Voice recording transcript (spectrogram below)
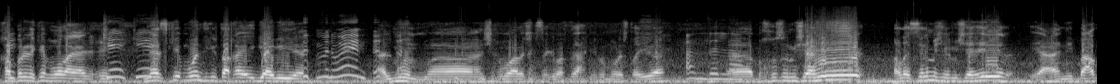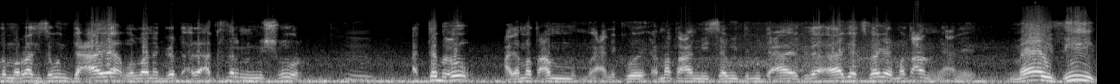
خبرينا كيف الوضع يعني الحين؟ كيف- كيف؟ الناس كيف وين تجيب طاقة إيجابية؟ من وين؟ المهم آه شيخ بارس عساك مرتاح كيف أمورك طيبة؟ الحمد لله. آه بخصوص المشاهير الله يسلمك المشاهير يعني بعض المرات يسوون دعاية والله أنا قربت على أكثر من مشهور. أتبعه على مطعم يعني كوي مطعم يسوي له دعاية كذا آجي اتفاجئ المطعم يعني ما يفيد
